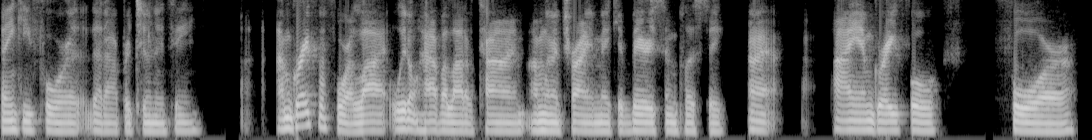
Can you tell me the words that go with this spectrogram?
Thank you for that opportunity. I'm grateful for a lot. We don't have a lot of time. I'm going to try and make it very simplistic. I I am grateful for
